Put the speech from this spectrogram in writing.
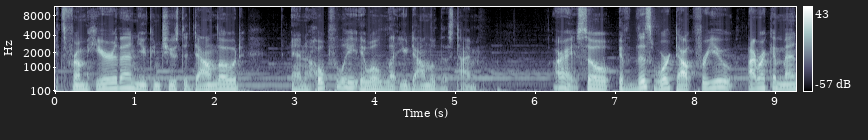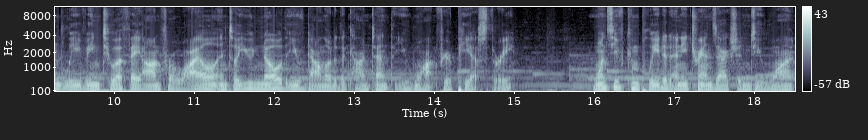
It's from here then you can choose to download and hopefully it will let you download this time. Alright, so if this worked out for you, I recommend leaving 2FA on for a while until you know that you've downloaded the content that you want for your PS3. Once you've completed any transactions you want,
